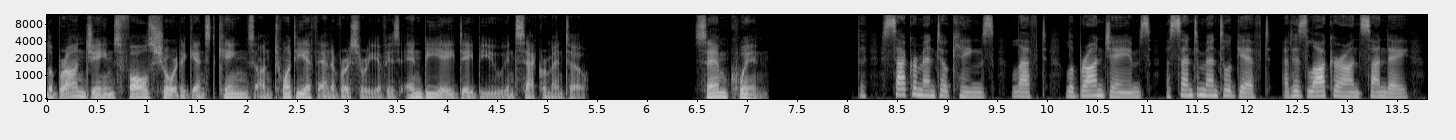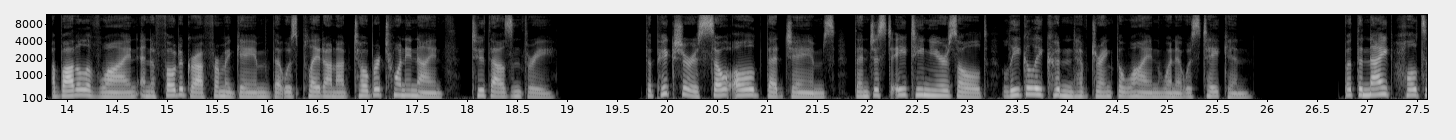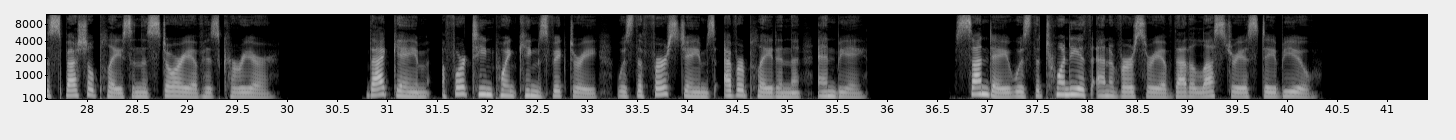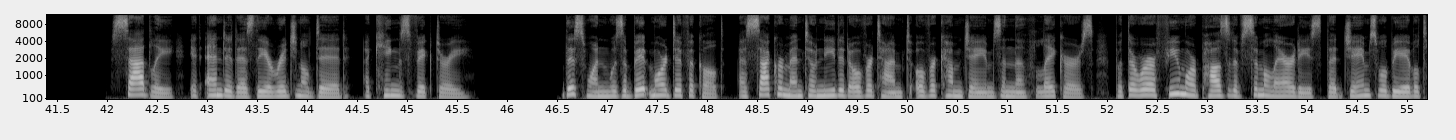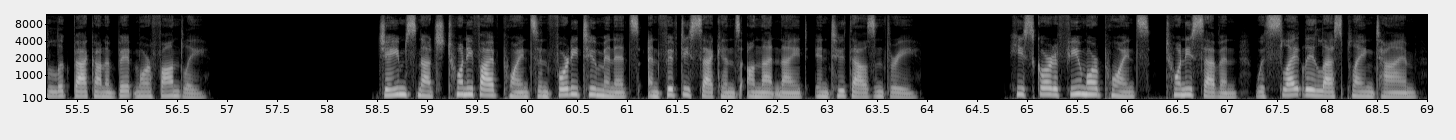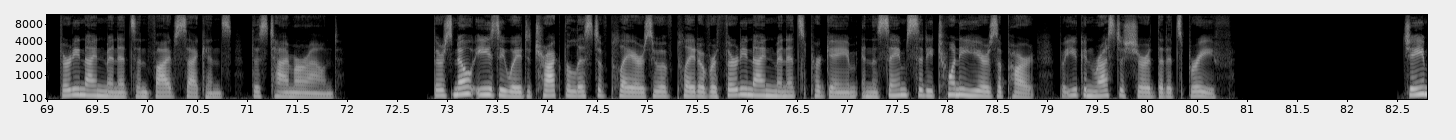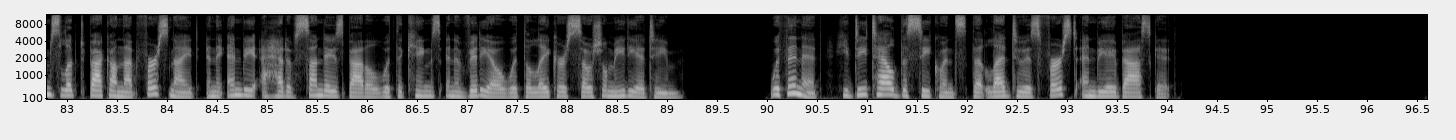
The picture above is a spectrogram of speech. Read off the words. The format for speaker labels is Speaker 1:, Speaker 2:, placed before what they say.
Speaker 1: LeBron James falls short against Kings on 20th anniversary of his NBA debut in Sacramento. Sam Quinn.
Speaker 2: The Sacramento Kings left LeBron James a sentimental gift at his locker on Sunday a bottle of wine and a photograph from a game that was played on October 29, 2003. The picture is so old that James, then just 18 years old, legally couldn't have drank the wine when it was taken but the night holds a special place in the story of his career. That game, a 14 point Kings victory, was the first James ever played in the NBA. Sunday was the 20th anniversary of that illustrious debut. Sadly, it ended as the original did a Kings victory. This one was a bit more difficult, as Sacramento needed overtime to overcome James and the Lakers, but there were a few more positive similarities that James will be able to look back on a bit more fondly. James notched 25 points in 42 minutes and 50 seconds on that night in 2003. He scored a few more points, 27, with slightly less playing time, 39 minutes and 5 seconds, this time around. There's no easy way to track the list of players who have played over 39 minutes per game in the same city 20 years apart, but you can rest assured that it's brief. James looked back on that first night in the NBA ahead of Sunday's battle with the Kings in a video with the Lakers' social media team. Within it, he detailed the sequence that led to his first NBA basket.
